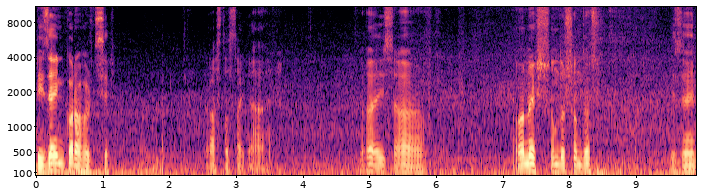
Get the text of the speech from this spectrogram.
ডিজাইন করা হচ্ছে। রাস্তার সাইডে অনেক সুন্দর সুন্দর ডিজাইন।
